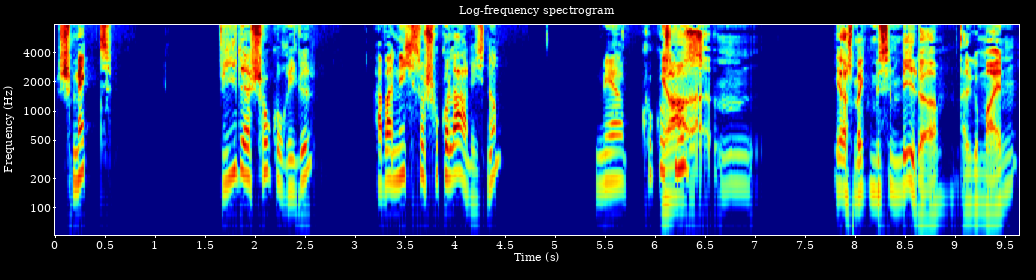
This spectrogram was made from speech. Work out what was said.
Schmeckt wie der Schokoriegel, aber nicht so schokoladig, ne? Mehr Kokosnuss. Ja, ähm, ja, schmeckt ein bisschen milder allgemein.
